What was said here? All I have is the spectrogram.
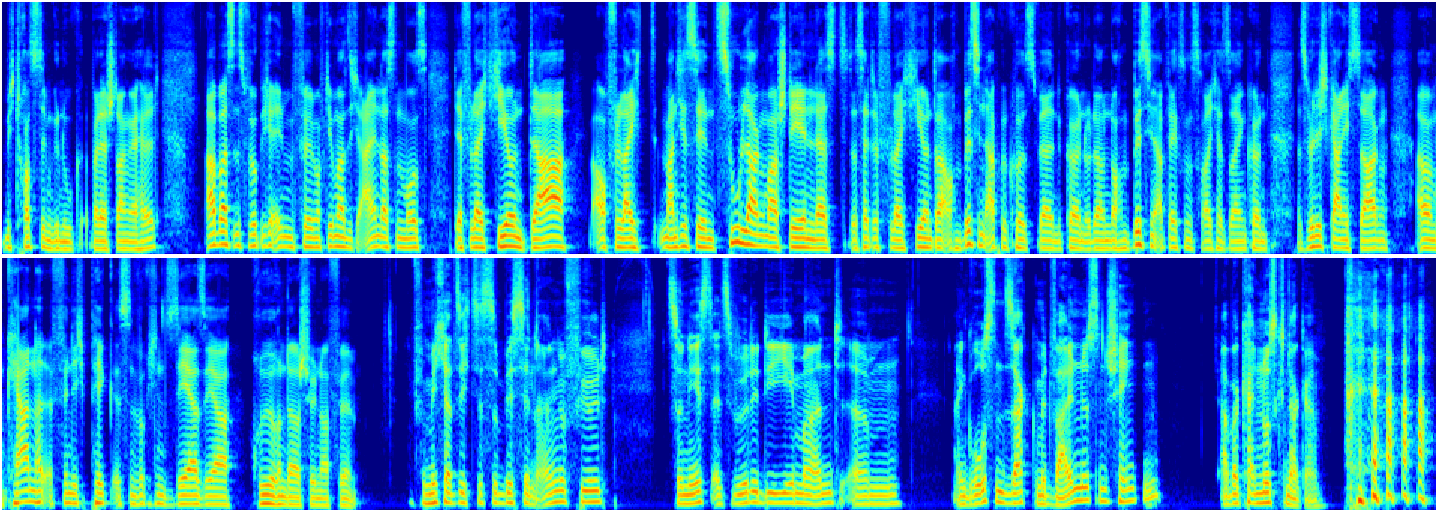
mich trotzdem genug bei der Stange hält. Aber es ist wirklich ein Film, auf den man sich einlassen muss, der vielleicht hier und da auch vielleicht manche Szenen zu lang mal stehen lässt. Das hätte vielleicht hier und da auch ein bisschen abgekürzt werden können oder noch ein bisschen abwechslungsreicher sein können. Das will ich gar nicht sagen. Aber im Kern finde ich, Pick ist wirklich ein sehr, sehr rührender, schöner Film. Für mich hat sich das so ein bisschen angefühlt zunächst, als würde dir jemand ähm, einen großen Sack mit Walnüssen schenken, aber kein Nussknacker.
